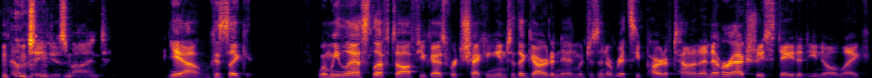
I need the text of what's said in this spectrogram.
He'll change his mind. Yeah, because like when we last left off, you guys were checking into the Garden Inn, which is in a ritzy part of town, and I never actually stated, you know, like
